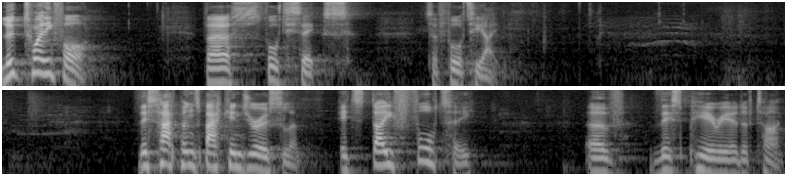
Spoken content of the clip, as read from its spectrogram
Luke 24, verse 46 to 48. This happens back in Jerusalem. It's day 40 of this period of time.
